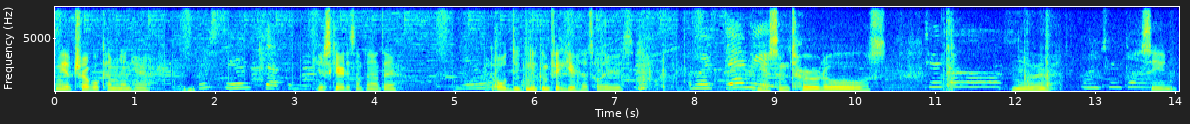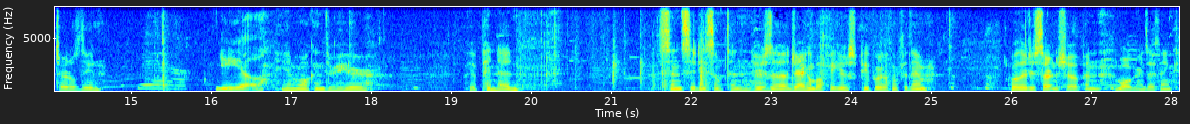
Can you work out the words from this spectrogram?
We have trouble coming in here. We're still seven. You're scared of something out there? Yeah. The old Duke Nukem figure, that's hilarious. We're seven. We have some turtles. Turtles. Newer. See turtles, dude? Yeah. Yeah. And walking through here, we have Pinhead. Sin City something. Here's uh, Dragon Ball figures. People are looking for them. Well, they're just starting to show up in Walgreens, I think.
